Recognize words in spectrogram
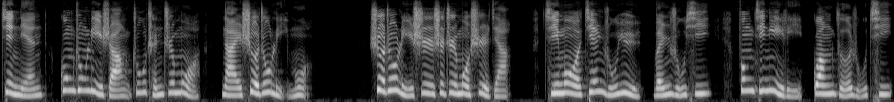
近年宫中历赏诸臣之墨，乃摄州李墨。摄州李氏是制墨世家，其墨坚如玉，文如锡，风肌逆理，光泽如漆，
